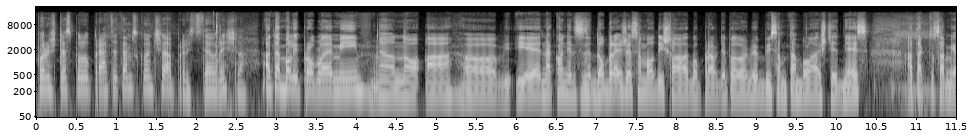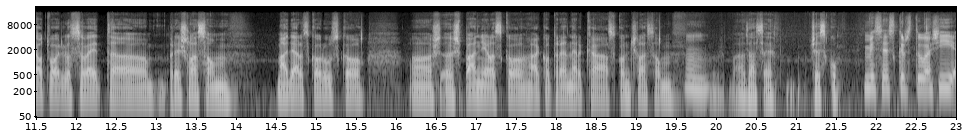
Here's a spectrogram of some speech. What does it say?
Proč ta spolupráce tam skončila? Proč ste odešla? A tam boli problémy, no a je nakoniec dobré, že som odišla, lebo pravdepodobne by som tam bola ešte dnes. A takto sa mi otvoril svet. Prešla som Maďarsko, Rusko, Španielsko ako trenerka a skončila som hmm. zase v Česku. My se skrz tu vaší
